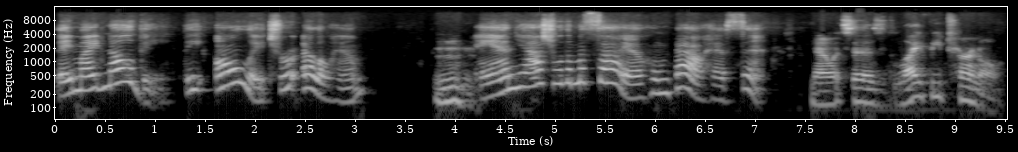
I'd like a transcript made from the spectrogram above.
They might know thee, the only true Elohim, mm-hmm. and Yahshua the Messiah, whom thou hast sent. Now it says, life eternal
